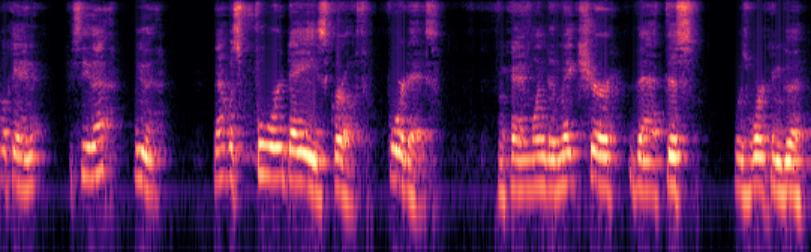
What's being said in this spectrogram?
Okay, and you see that? Look at that. That was four days growth. Four days. Okay, I wanted to make sure that this was working good.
